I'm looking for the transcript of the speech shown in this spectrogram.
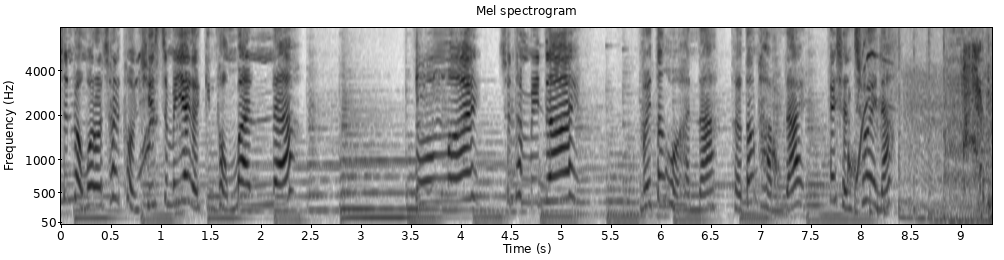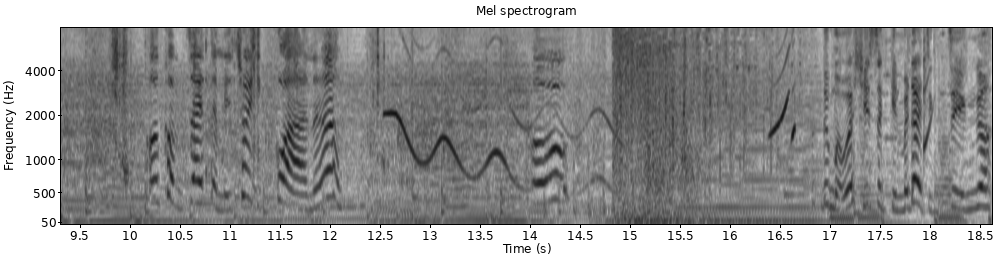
ฉันหวังว่ารสชาติของชีสจะไม่แย่กับกลิ่นของมันนะโอ้ไม่ฉันทำไม่ได้ ไม่ต้องห่วงฮันนะ เธอต้องทำได้ ให้ฉันช่วยนะเออขอบใจแต่ไม่ช่วยดีกว่านะโอ้ดูดูเหมือนว่าชีสกินไม่ได้จริงๆอะ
